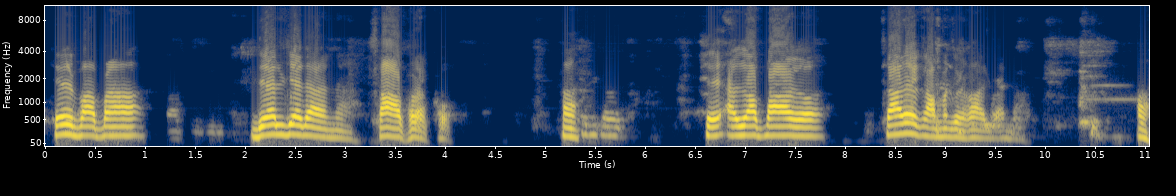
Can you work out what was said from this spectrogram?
ਸਿਰਫ ਆਪਣਾ ਦਿਲ ਜਿਹੜਾ ਨਾ ਸਾਫ਼ ਰੱਖੋ। ਹਾਂ। ਤੇ ਅੱਲਾਹ ਪਾਕ ਸਾਰੇ ਕੰਮ ਦਿਖਾ ਲੈਂਦਾ ਹਾਂ।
